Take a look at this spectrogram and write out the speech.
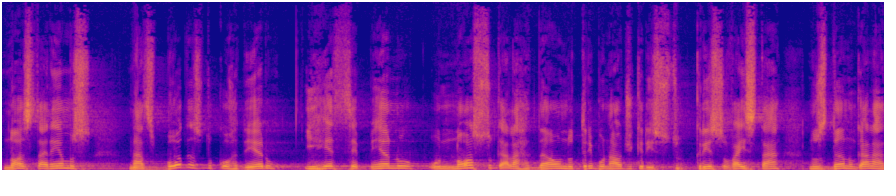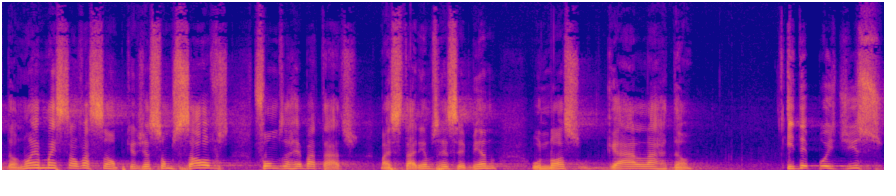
nós estaremos nas bodas do Cordeiro e recebendo o nosso galardão no tribunal de Cristo. Cristo vai estar nos dando galardão. Não é mais salvação, porque já somos salvos, fomos arrebatados, mas estaremos recebendo o nosso galardão. E depois disso,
